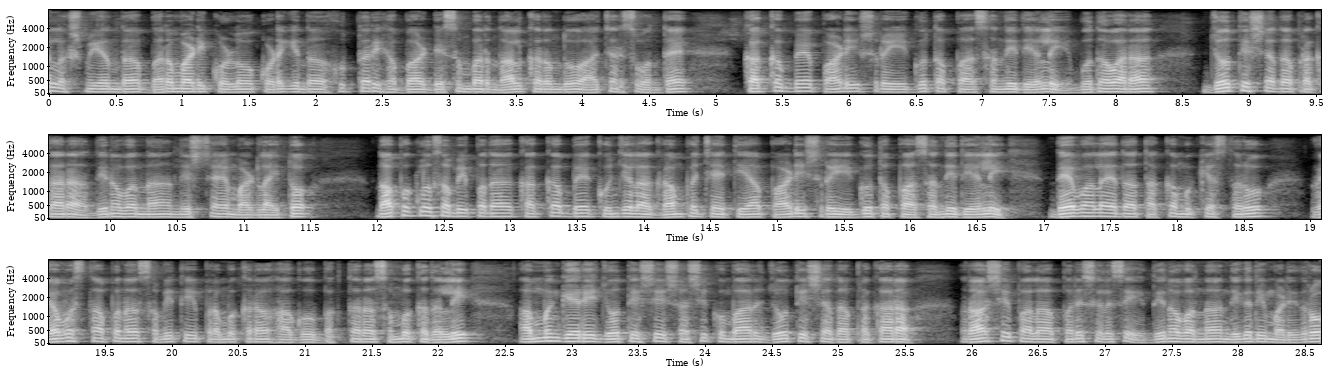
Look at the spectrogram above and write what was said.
ಲಕ್ಷ್ಮಿಯಿಂದ ಬರಮಾಡಿಕೊಳ್ಳೋ ಕೊಡಗಿನ ಹುತ್ತರಿ ಹಬ್ಬ ಡಿಸೆಂಬರ್ ನಾಲ್ಕರಂದು ಆಚರಿಸುವಂತೆ ಕಕ್ಕಬ್ಬೆ ಪಾಡಿ ಶ್ರೀ ಗುತ್ತಪ್ಪ ಸನ್ನಿಧಿಯಲ್ಲಿ ಬುಧವಾರ ಜ್ಯೋತಿಷ್ಯದ ಪ್ರಕಾರ ದಿನವನ್ನು ನಿಶ್ಚಯ ಮಾಡಲಾಯಿತು. ದಾಪಕ್ಲು ಸಮೀಪದ ಕಕ್ಕಬ್ಬೆ ಕುಂಜಿಲ ಗ್ರಾಮ ಪಂಚಾಯಿತಿಯ ಪಾಡಿ ಶ್ರೀ ಇಗ್ಗುತ್ತಪ್ಪ ಸನ್ನಿಧಿಯಲ್ಲಿ ದೇವಾಲಯದ ತಕ್ಕ ಮುಖ್ಯಸ್ಥರು ವ್ಯವಸ್ಥಾಪನಾ ಸಮಿತಿ ಪ್ರಮುಖರ ಹಾಗೂ ಭಕ್ತರ ಸಮ್ಮುಖದಲ್ಲಿ ಅಮ್ಮಂಗೇರಿ ಜ್ಯೋತಿಷಿ ಶಶಿಕುಮಾರ್ ಜ್ಯೋತಿಷ್ಯದ ಪ್ರಕಾರ ರಾಶಿಫಲ ಪರಿಶೀಲಿಸಿ ದಿನವನ್ನ ನಿಗದಿ ಮಾಡಿದರು.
